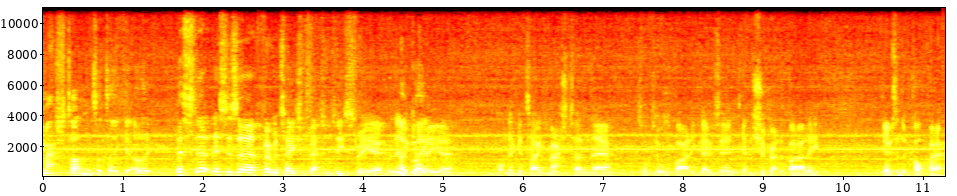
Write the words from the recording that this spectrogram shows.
mash tuns, I take it, are they? This uh, this is a fermentation vessels. These three here, and then you've got Okay. a uh, hot liquor tank, mash tun there. So obviously all the barley goes in. Get the sugar out of the barley, goes in the copper.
